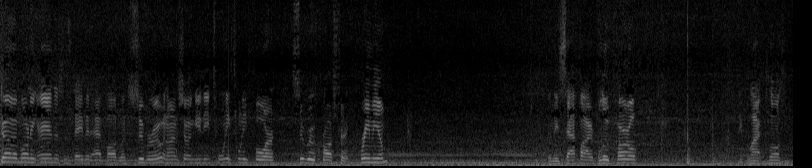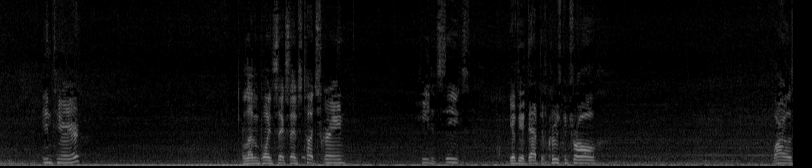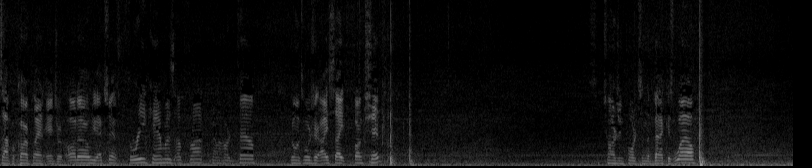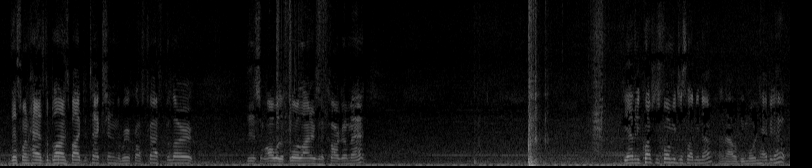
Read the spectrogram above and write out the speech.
Good morning, and this is David at Baldwin Subaru, and I'm showing you the 2024 Subaru Crosstrek Premium. In the sapphire blue pearl, the black cloth interior, 11.6 inch touchscreen, heated seats. You have the adaptive cruise control, wireless Apple CarPlay and Android Auto. You actually have three cameras up front, kind of hard to tell. Going towards your EyeSight function. Some charging ports in the back as well. This one has the blind spot detection, and the rear cross traffic alert. These are some all-weather floor liners and a cargo mat. If you have any questions for me, just let me know, and I will be more than happy to help.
